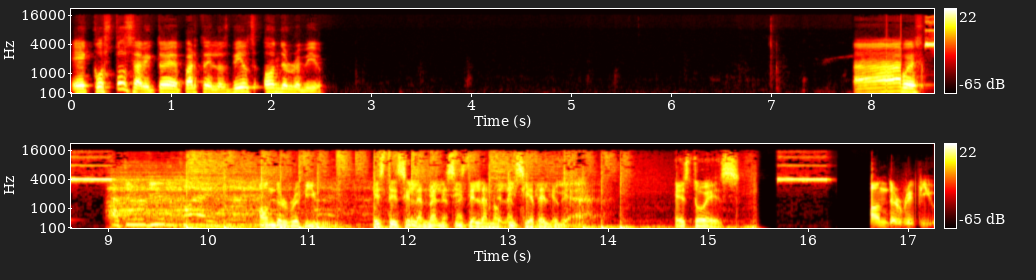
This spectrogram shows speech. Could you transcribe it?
eh, costosa victoria de parte de los Bills on the review? Ah, pues. Under Review. Este es el análisis de la noticia del día. Esto es Under Review.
